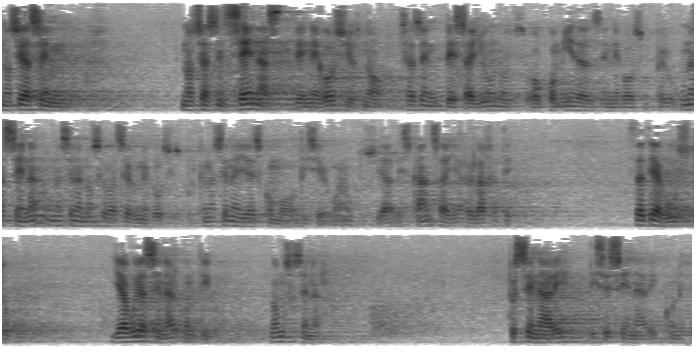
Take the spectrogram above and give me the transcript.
No se hacen no se hacen cenas de negocios, no, se hacen desayunos o comidas de negocio, pero una cena, una cena no se va a hacer negocios, porque una cena ya es como decir, bueno, pues ya descansa, ya relájate, estate a gusto, ya voy a cenar contigo, vamos a cenar. Pues cenaré, dice cenaré con él.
